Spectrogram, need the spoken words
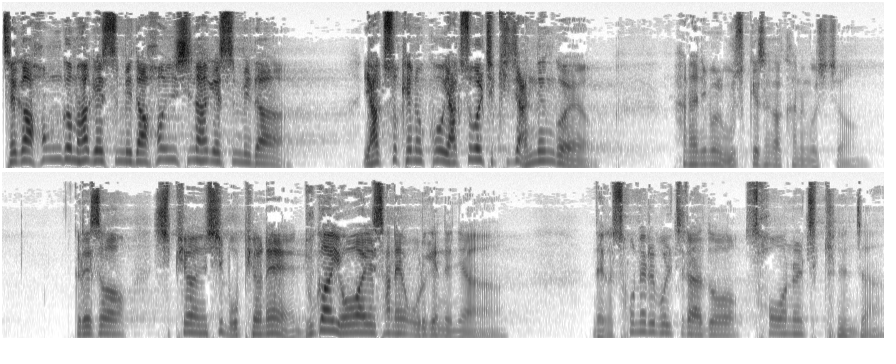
제가 헌금하겠습니다. 헌신하겠습니다. 약속해놓고 약속을 지키지 않는 거예요. 하나님을 우습게 생각하는 것이죠. 그래서 시편 15편에 누가 여호와의 산에 오르겠느냐? 내가 손해를 볼지라도 서원을 지키는 자.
